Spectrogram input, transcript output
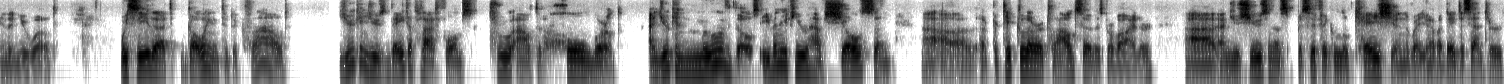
in the new world. We see that going to the cloud, you can use data platforms throughout the whole world, and you can move those even if you have chosen uh, a particular cloud service provider uh, and you choose in a specific location where you have a data center,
